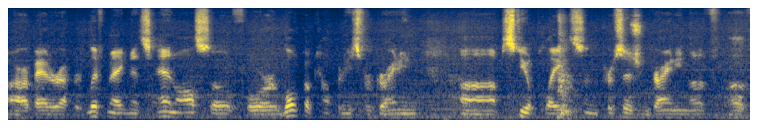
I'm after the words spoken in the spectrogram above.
our battery operated lift magnets, and also for local companies for grinding uh, steel plates and precision grinding of, of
